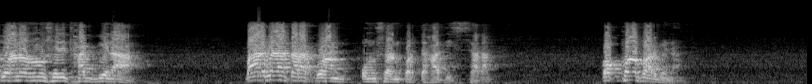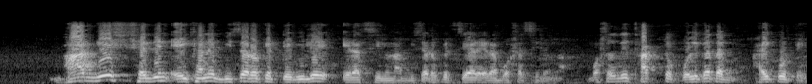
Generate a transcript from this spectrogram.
কোরআনের অনুসারী থাকবে না। পারবে না তারা কোরআন অনুসরণ করতে হাদিস ছাড়া। কখনো পারবে না। ভাগ্যিস সেদিন এইখানে বিচারকের টেবিলে এরা ছিল না, বিচারকের চেয়ারে এরা বসা ছিল না। বসা যদি থাকতো কলিকাতা হাইকোর্টে,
